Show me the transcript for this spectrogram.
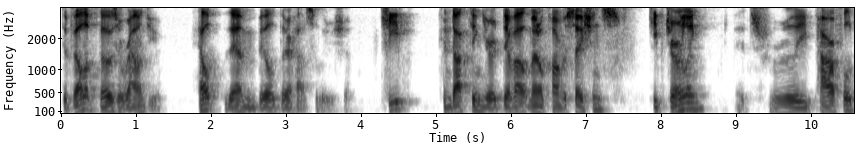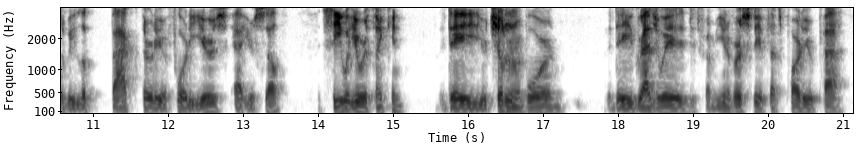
Develop those around you. Help them build their house of leadership. Keep conducting your developmental conversations. Keep journaling. It's really powerful to be looked back 30 or 40 years at yourself and see what you were thinking the day your children were born, the day you graduated from university, if that's part of your path.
